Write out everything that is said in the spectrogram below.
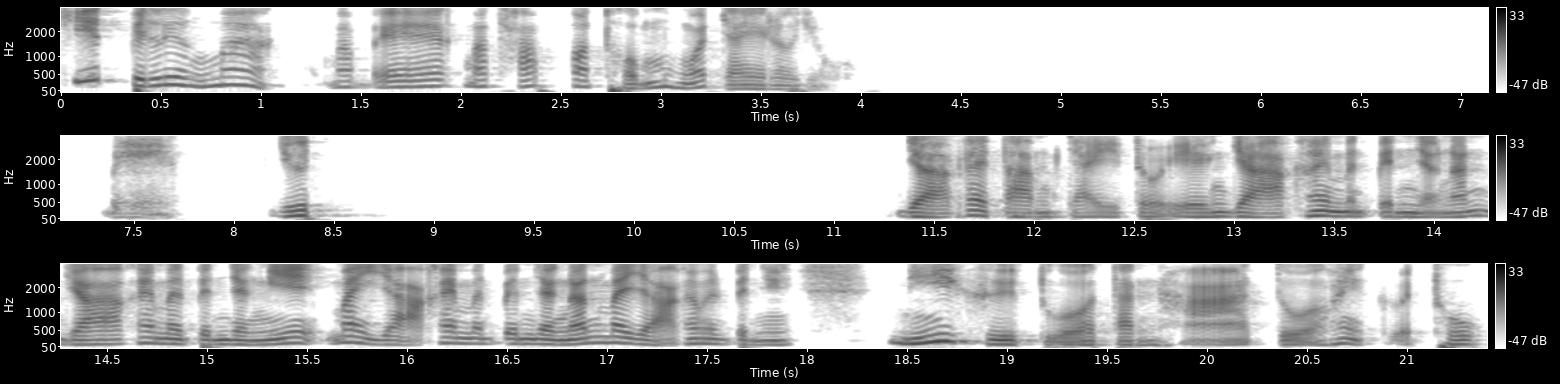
คิดเป็นเรื่องมาก มาแบกมาทับมาถมหัวใจเราอยู่เบกยึด อยากได้ตามใจตัวเอง อยากให้มันเป็นอย่างนั้น อยากให้มันเป็นอย่างนี้ ไม่อยากให้มันเป็นอย่างนั้น ไม่อยากให้มันเป็นอย่างนี้ นี่คือตัวตัณหาตัวให้เกิดทุกข์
